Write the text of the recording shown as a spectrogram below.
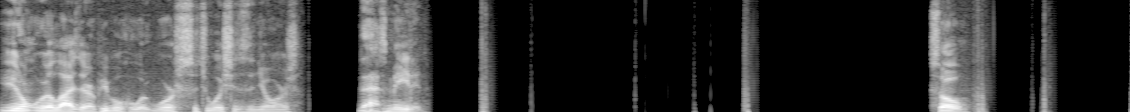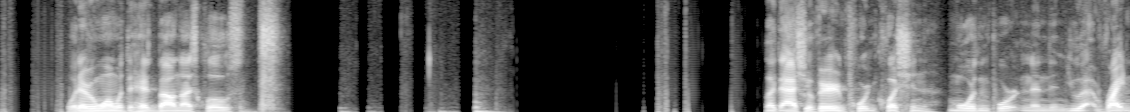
you don't realize there are people who are worse situations than yours. That's made it. So, with everyone with the heads bowed eyes closed, I'd like to ask you a very important question, more than important, and then you have right now.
